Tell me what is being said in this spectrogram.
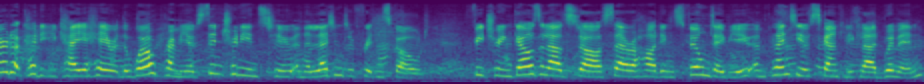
Mirror.co.uk are here at the world premiere of St Trinian's 2 and the Legend of Fritton's Gold. Featuring Girls Aloud star Sarah Harding's film debut and plenty of scantily clad women,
